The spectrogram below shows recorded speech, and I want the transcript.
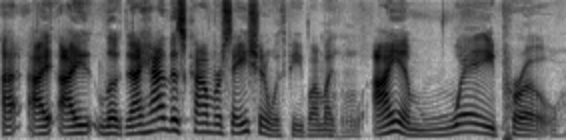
I, I, I looked and I had this conversation with people. I'm like, I am way pro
